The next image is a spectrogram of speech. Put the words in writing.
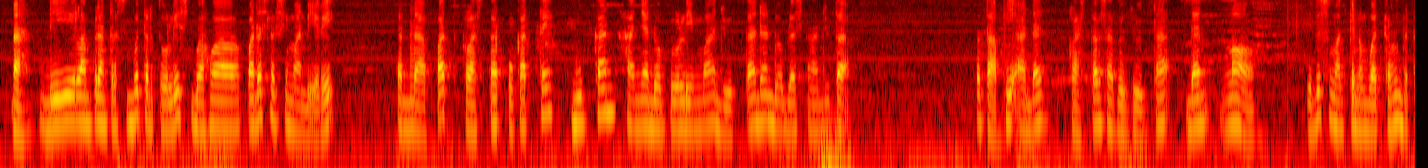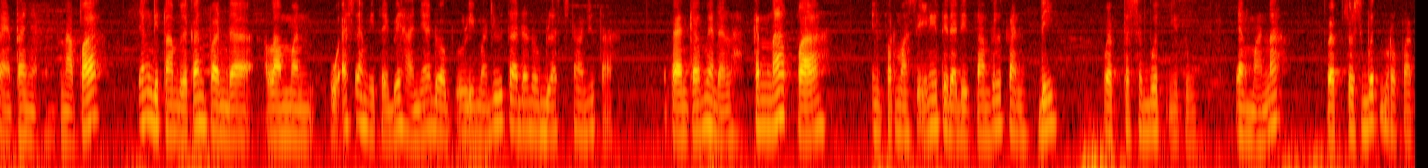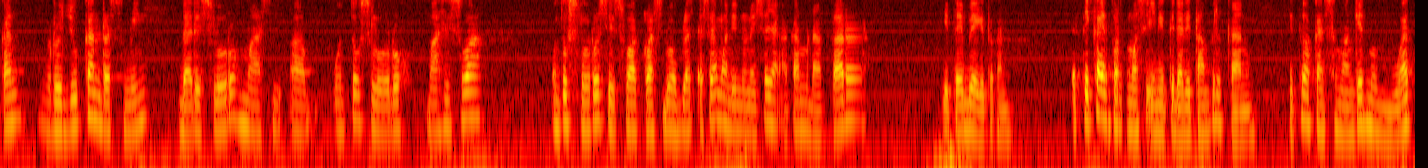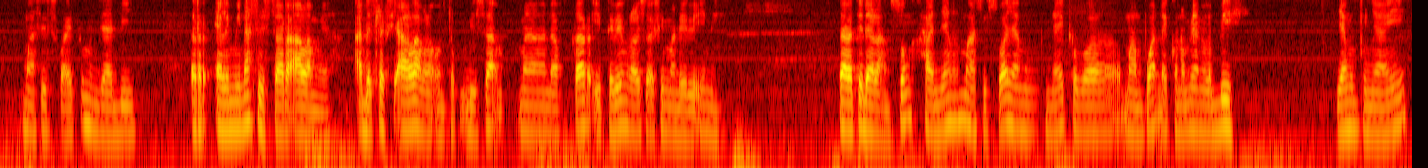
Nah, di lampiran tersebut tertulis bahwa pada seleksi mandiri, terdapat klaster UKT bukan hanya 25 juta dan 12,5 juta, tetapi ada klaster 1 juta dan 0. Itu semakin membuat kami bertanya-tanya, kenapa yang ditampilkan pada laman USM ITB hanya 25 juta dan 12,5 juta? Pertanyaan kami adalah, kenapa informasi ini tidak ditampilkan di web tersebut gitu? Yang mana web tersebut merupakan rujukan resmi dari seluruh mahasiswa, uh, untuk seluruh mahasiswa untuk seluruh siswa kelas 12 SMA di Indonesia yang akan mendaftar ITB gitu kan. Ketika informasi ini tidak ditampilkan, itu akan semakin membuat mahasiswa itu menjadi tereliminasi secara alam ya. Ada seleksi alam lah untuk bisa mendaftar ITB melalui seleksi mandiri ini. Secara tidak langsung, hanya mahasiswa yang mempunyai kemampuan ekonomi yang lebih, yang mempunyai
